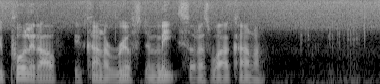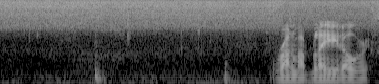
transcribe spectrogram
You pull it off, it kind of rips the meat. So that's why I kind of run my blade over it.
